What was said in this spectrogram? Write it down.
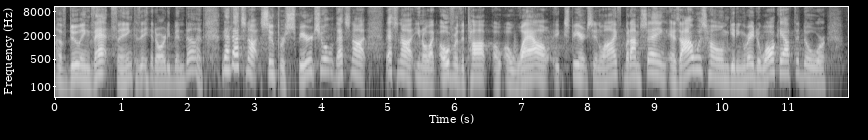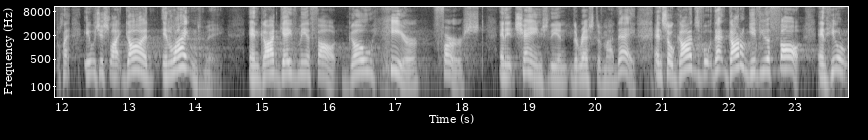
of doing that thing because it had already been done. Now that's not super spiritual. That's not that's not, you know, like over the top a, a, wow experience in life, but I'm saying as I was home getting ready to walk out the door, it was just like God enlightened me. And God gave me a thought. Go here first and it changed the, the rest of my day. And so God's vo- that God will give you a thought, and He'll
